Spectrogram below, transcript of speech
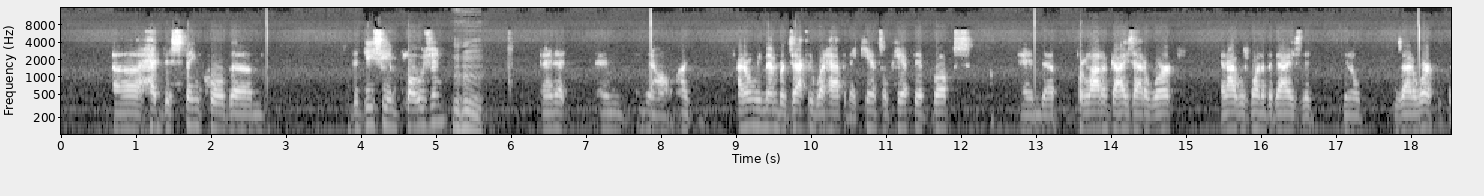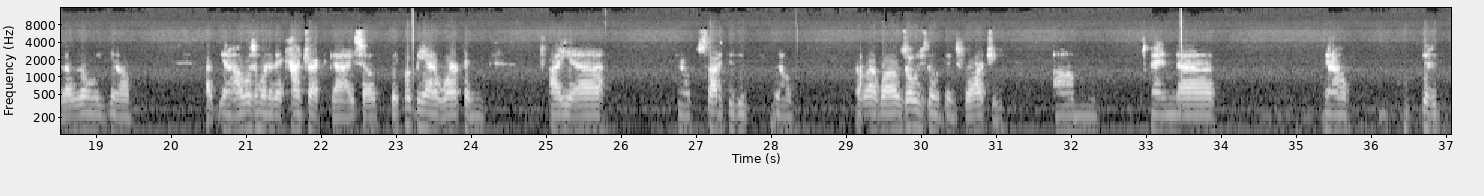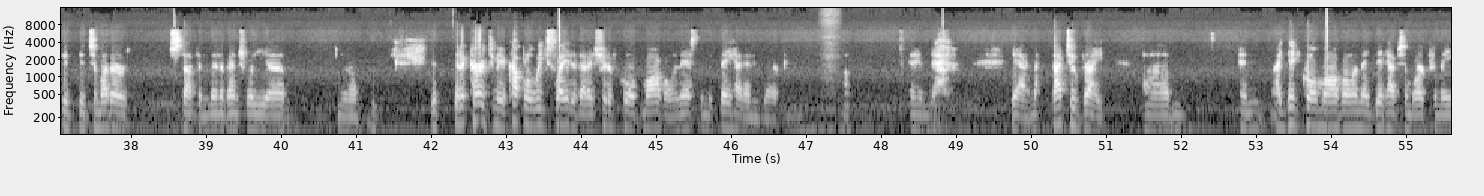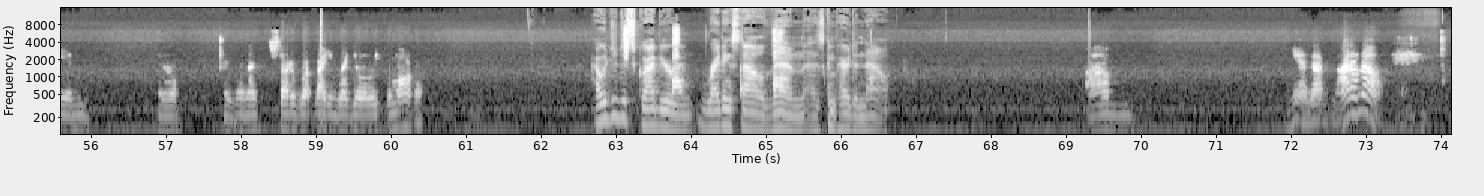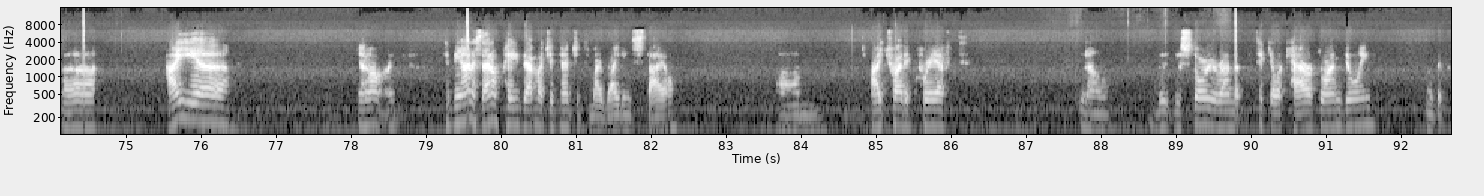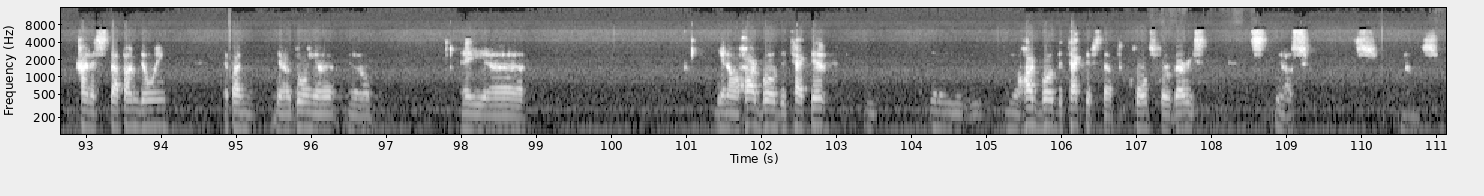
uh, had this thing called um, the DC implosion, mm-hmm. and it, and you know, I I don't remember exactly what happened. They canceled half their books and uh, put a lot of guys out of work, and I was one of the guys that you know was out of work because I was only you know. I, you know, I wasn't one of their contract guys, so they put me out of work, and I, uh, you know, started to do, you know, well, I was always doing things for Archie, um, and uh, you know, did, did did some other stuff, and then eventually, uh, you know, it, it, occurred to me a couple of weeks later that I should have called Marvel and asked them if they had any work, and yeah, not, not, too bright. Um, and I did call Marvel, and they did have some work for me, and you know, and then I started writing regularly for Marvel. How would you describe your writing style then as compared to now? Um, yeah, that, I don't know. Uh, I, uh, you know, I, to be honest, I don't pay that much attention to my writing style. Um, I try to craft you know, the, the story around the particular character I'm doing, the kind of stuff I'm doing. If I'm, you know, doing a, you know, a, uh, you know, hard-boiled detective, you know, you know hard-boiled detective stuff calls for a very, you know, you know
